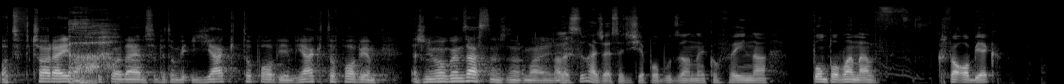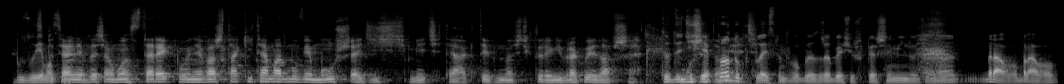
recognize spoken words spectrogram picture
Od wczoraj układałem sobie to, mówię, jak to powiem, jak to powiem, aż nie mogłem zasnąć normalnie. Ale słychać, że jesteś dzisiaj pobudzony, kofeina pompowana w krwoobieg, buzuje mocno. Specjalnie wleciał monsterek, ponieważ taki temat, mówię, muszę dziś mieć tę aktywność, której mi brakuje zawsze. To ty dzisiaj produkt mieć. placement w ogóle zrobiłeś już w pierwszej minucie, no brawo, brawo,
